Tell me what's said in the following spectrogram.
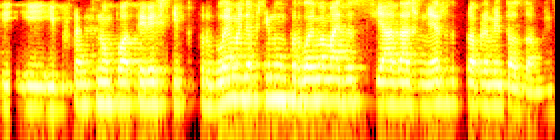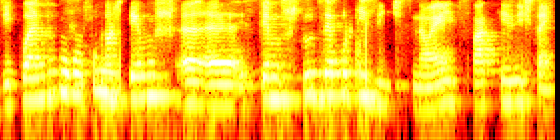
E, e, portanto não pode ter este tipo de problema, ainda por cima um problema mais associado às mulheres do que propriamente aos homens. E quando Exatamente. nós temos, uh, uh, se temos estudos é porque existe, não é? E de facto existem.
